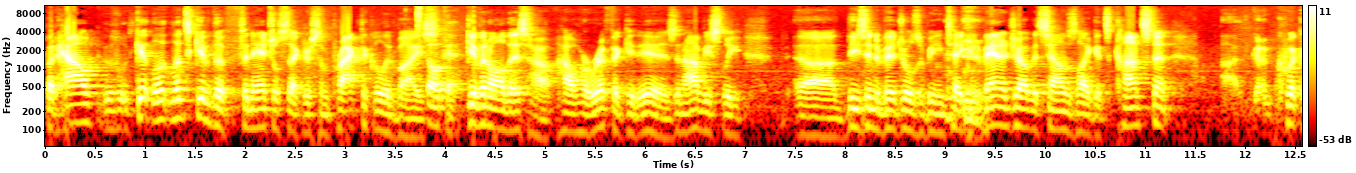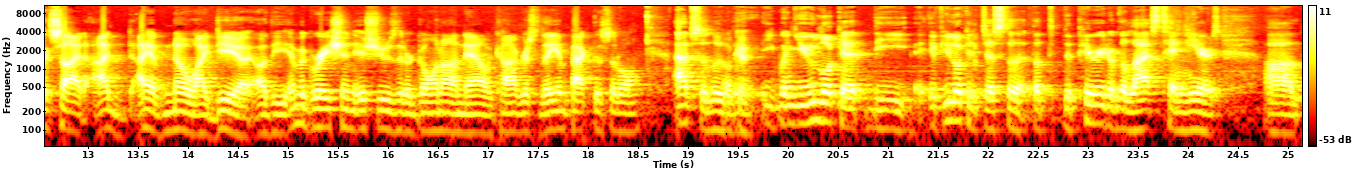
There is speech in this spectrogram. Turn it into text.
but how, get, let- let's give the financial sector some practical advice. Okay. Given all this, how, how horrific it is, and obviously, uh, these individuals are being taken advantage of, it sounds like it's constant. Uh, Quick aside, I, I have no idea, are the immigration issues that are going on now in Congress, do they impact this at all? Absolutely. Okay. When you look at the, if you look at just the, the, the period of the last 10 years, um,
